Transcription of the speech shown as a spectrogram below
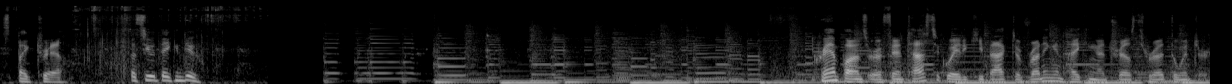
Spike Trail. Let's see what they can do. Crampons are a fantastic way to keep active running and hiking on trails throughout the winter.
